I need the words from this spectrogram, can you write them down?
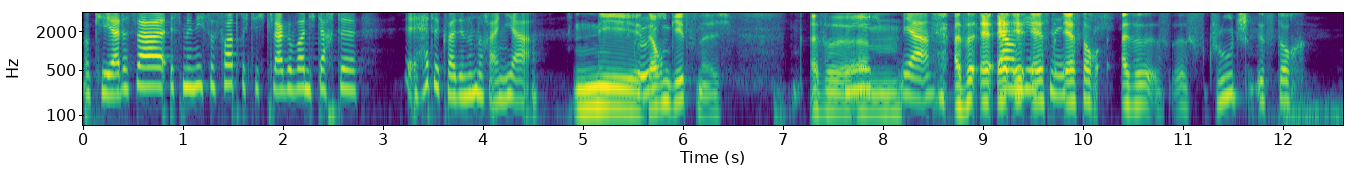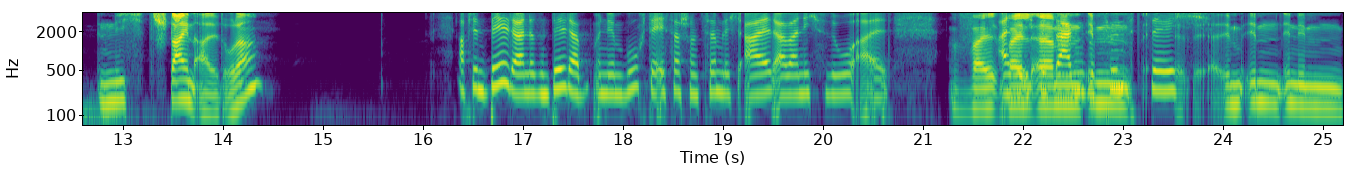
Okay, ja, das war, ist mir nicht sofort richtig klar geworden. Ich dachte, er hätte quasi nur noch ein Jahr. Nee, Scrooge? darum geht's nicht. Also, Nee, ähm, ich, ja. also er, er, Darum er, geht's ist, er ist doch, also Scrooge ist doch nicht steinalt, oder? Auf den Bildern, da sind Bilder in dem Buch, der ist ja schon ziemlich alt, aber nicht so alt. Weil, Also weil ich würde ähm, sagen, so im, 50. Äh, im, im, in dem,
